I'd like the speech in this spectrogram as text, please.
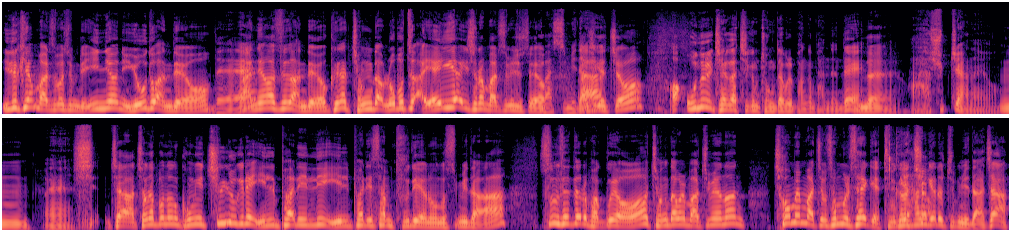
이렇게만 말씀하시면 돼요. 2년 요도 안 돼요. 네. 안녕하세요도 안 돼요. 그냥 정답 로봇 AI처럼 말씀해 주세요. 맞습니다. 아시겠죠? 아, 오늘 제가 지금 정답을 방금 봤는데 네. 아 쉽지 않아요. 음. 예. 시- 자, 전화번호는 02761-1812, 1823 두대 열어놓습니다. 순서대로 받고요. 정답을 맞추면은 처음엔 맞추면 선물 3개, 두개 그렇죠. 한 개로 줍니다. 자,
